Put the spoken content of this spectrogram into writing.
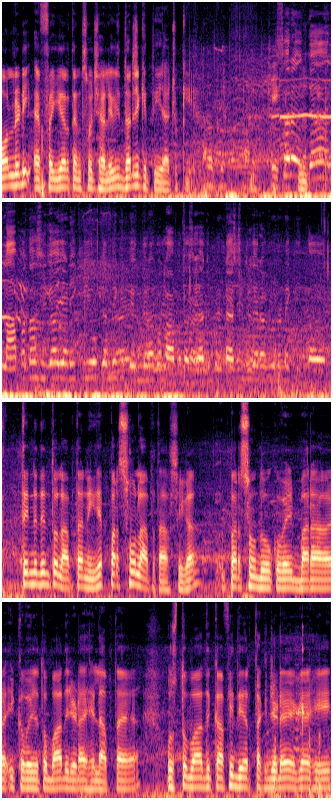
ਆਲਰੇਡੀ ਐਫ ਆਈ ਆਰ 346 ਵਿੱਚ ਦਰਜ ਕੀਤੀ ਜਾ ਚੁੱਕੀ ਹੈ। ਸਰ ਜ- ਲਾਪਤਾ ਸੀਗਾ ਯਾਨੀ ਕਿ ਉਹ ਕਹਿੰਦੇ ਕਿ ਤਿੰਨ ਦਿਨਾਂ ਤੋਂ ਲਾਪਤਾ ਸੀ ਅੱਜ ਪ੍ਰੋਟੈਸਟ ਵਗੈਰਾ ਵੀ ਉਹਨਾਂ ਨੇ ਕੀਤਾ ਤਿੰਨ ਦਿਨ ਤੋਂ ਲਾਪਤਾ ਨਹੀਂ ਸੀ ਪਰਸੋਂ ਲਾਪਤਾ ਸੀਗਾ। ਪਰਸੋਂ 2 ਵਜੇ 12 1 ਵਜੇ ਤੋਂ ਬਾਅਦ ਜਿਹੜਾ ਇਹ ਲਾਪਤਾ ਹੈ। ਉਸ ਤੋਂ ਬਾਅਦ ਕਾਫੀ ਦੇਰ ਤੱਕ ਜਿਹੜਾ ਹੈਗਾ ਇਹ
